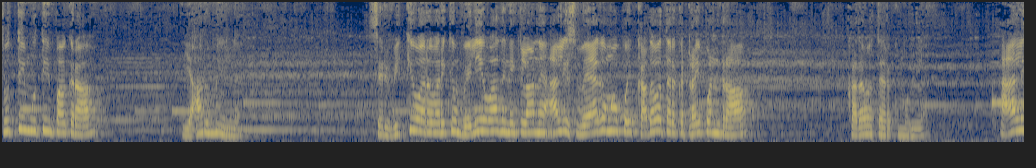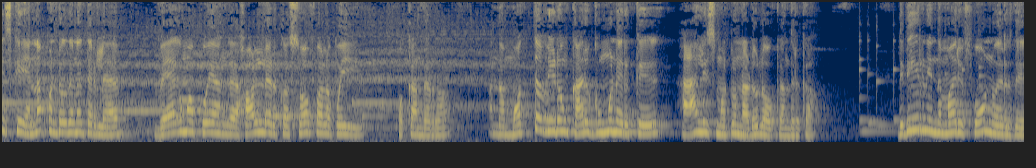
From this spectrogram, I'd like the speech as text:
சுற்றி முற்றி பார்க்குறா. யாருமே இல்லை. சரி விக்கி வர வரைக்கும் வெளியவாது நிற்கலான்னு ஆலிஸ் வேகமாக போய் கதவை திறக்க ட்ரை பண்ணுறா கதவை திறக்க முடியல. ஆலிஸ்க்கு என்ன பண்ணுறதுன்னு தெரில வேகமாக போய் அங்கே ஹாலில் இருக்க சோஃபாவில் போய் உக்காந்துடுறோம். அந்த மொத்த வீடும் கரு கும்முன்னு இருக்குது ஆலிஸ் மட்டும் நடுவில் உட்காந்துருக்கா திடீர்னு இந்த மாதிரி ஃபோன் வருது.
